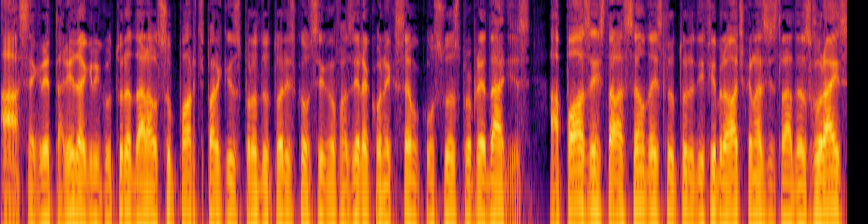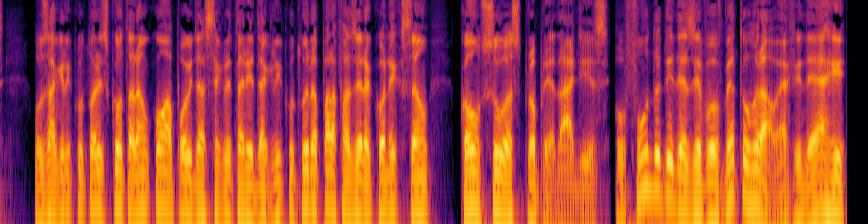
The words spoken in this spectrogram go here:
A Secretaria da Agricultura dará o suporte para que os produtores consigam fazer a conexão com suas propriedades. Após a instalação da estrutura de fibra ótica nas estradas rurais, os agricultores contarão com o apoio da Secretaria da Agricultura para fazer a conexão com suas propriedades. O Fundo de Desenvolvimento Rural, FDR,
